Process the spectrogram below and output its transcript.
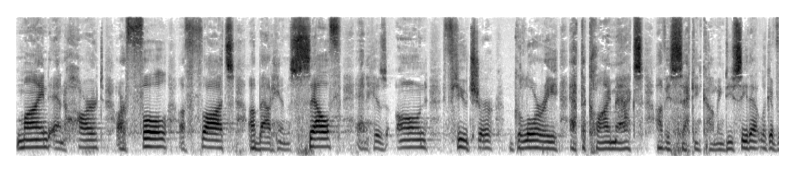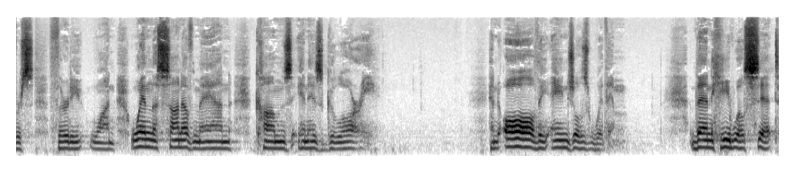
mind and heart are full of thoughts about himself and his own future glory at the climax of his second coming. Do you see that? Look at verse 31. When the Son of Man comes in his glory, and all the angels with him, then he will sit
